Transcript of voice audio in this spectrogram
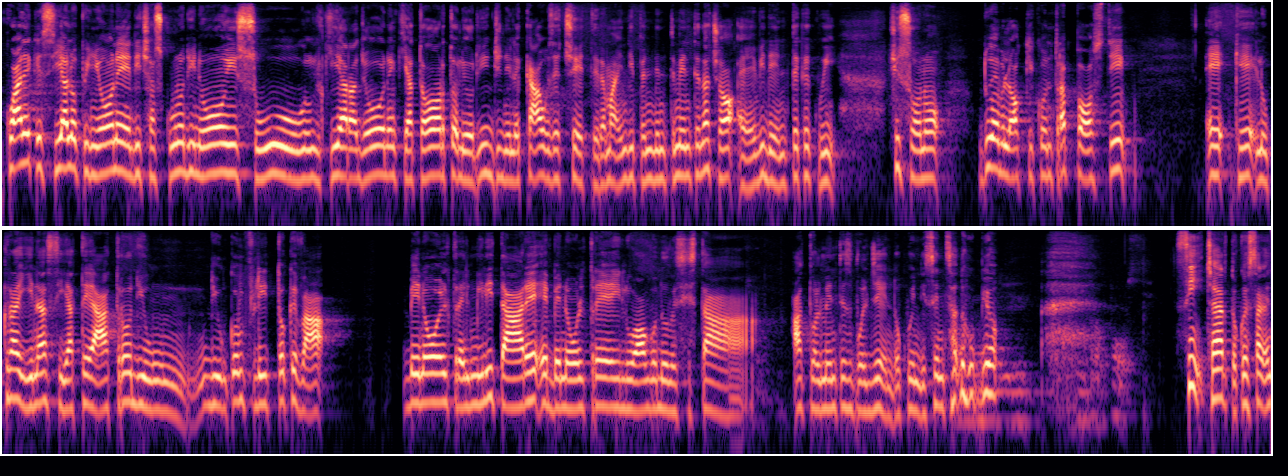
quale che sia l'opinione di ciascuno di noi su chi ha ragione, chi ha torto, le origini, le cause, eccetera, ma indipendentemente da ciò è evidente che qui ci sono due blocchi contrapposti e che l'Ucraina sia teatro di un, di un conflitto che va ben oltre il militare e ben oltre il luogo dove si sta attualmente svolgendo, quindi senza dubbio... Sì, certo, questa,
